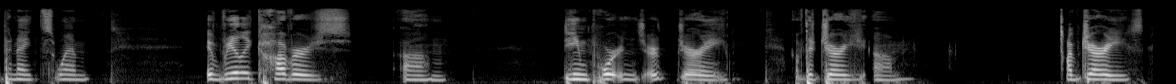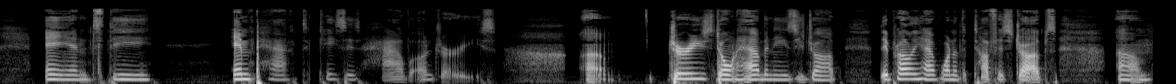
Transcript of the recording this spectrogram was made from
The Night Swim, it really covers, um, the importance of jury of the jury um, of juries and the impact cases have on juries. Um, juries don't have an easy job. They probably have one of the toughest jobs. Um,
